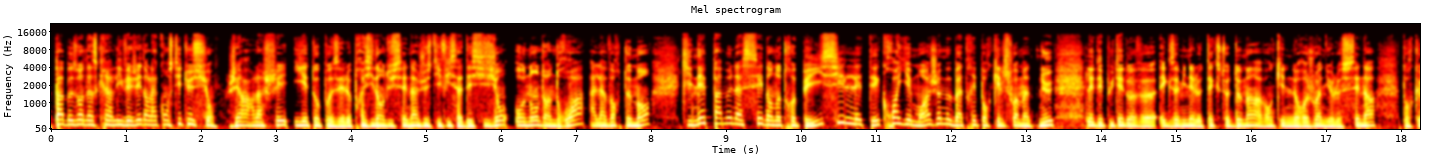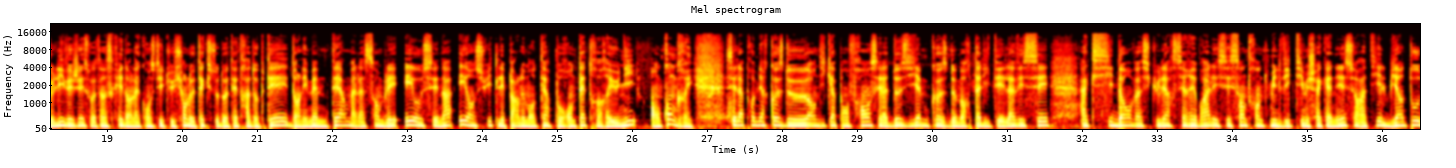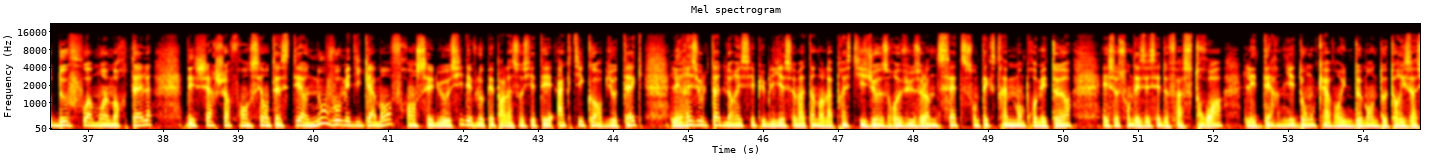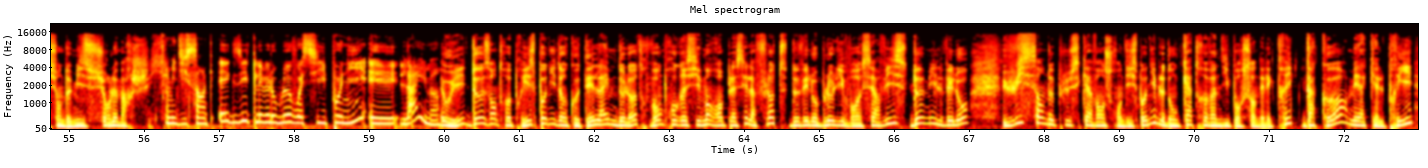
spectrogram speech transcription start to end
Pas besoin d'inscrire l'IVG dans la Constitution. Gérard Larcher y est opposé. Le président du Sénat justifie sa décision au nom d'un droit à l'avortement qui n'est pas menacé dans notre pays. S'il l'était, croyez-moi, je me battrai pour qu'il soit maintenu. Les députés doivent examiner le texte demain avant qu'il ne rejoignent le Sénat. Pour que l'IVG soit inscrit dans la Constitution, le texte doit être adopté dans les mêmes termes à l'Assemblée et au Sénat et ensuite les parlementaires pourront être réunis en congrès. C'est la première cause de handicap en France et la deuxième cause de mortalité. L'AVC, accident vasculaire cérébral et ses 130 000 victimes chaque année, sera-t-il bientôt deux fois moins mortel? Des chercheurs français ont testé un nouveau médicament, français lui aussi, développé par la société Acticor Biotech. Les résultats de leur essai publié ce matin dans la prestigieuse revue The Lancet sont extrêmement prometteurs et ce sont des essais de phase 3, les derniers donc avant une demande d'autorisation de mise sur le marché. Midi 5, exit les vélos bleus, voici Pony et Lime. Oui, deux entreprises, Pony d'un côté, Lime de l'autre, vont progressivement remplacer la flotte de vélos bleus libre-service. 2000 vélos, 800 de plus qu'avant seront disponibles, dont 90% d'électriques. D'accord, mais à quel prix?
